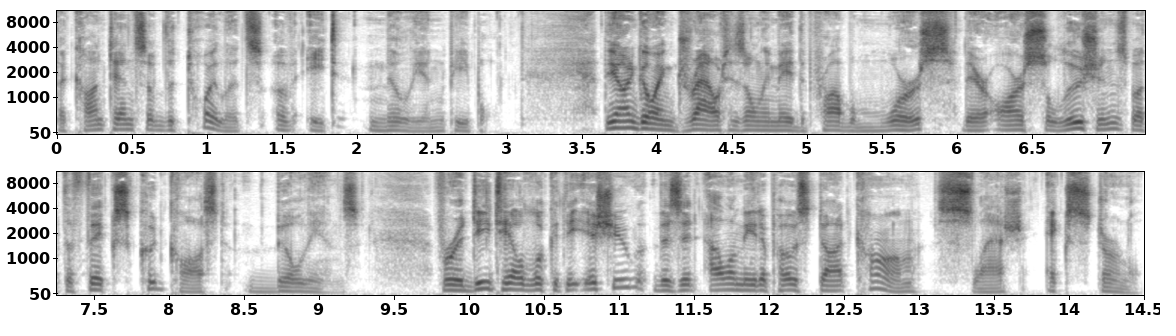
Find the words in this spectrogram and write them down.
The contents of the toilets of 8 million people. The ongoing drought has only made the problem worse. There are solutions, but the fix could cost billions. For a detailed look at the issue, visit alamedapost.com/external.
